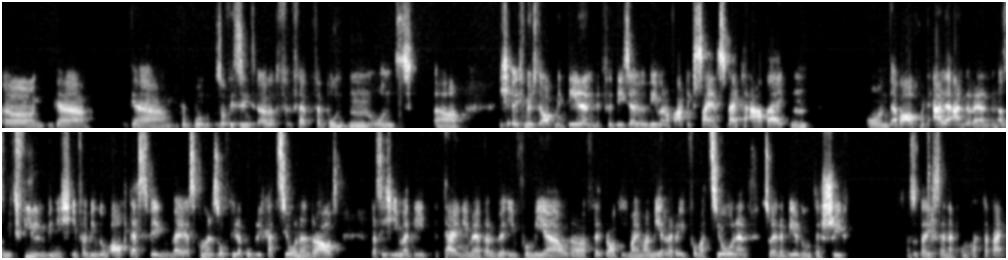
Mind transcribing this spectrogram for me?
äh, ge, ge, so wir sind äh, ver verbunden und äh, ich, ich möchte auch mit denen für diese Women of Arctic Science weiterarbeiten und aber auch mit alle anderen, also mit vielen bin ich in Verbindung auch deswegen, weil es kommen so viele Publikationen raus dass ich immer die Teilnehmer darüber informiere oder vielleicht brauche ich manchmal mehrere Informationen zu einer Bildunterschrift. Also da ist ein Kontakt dabei.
